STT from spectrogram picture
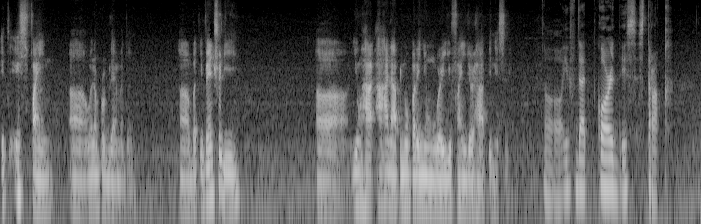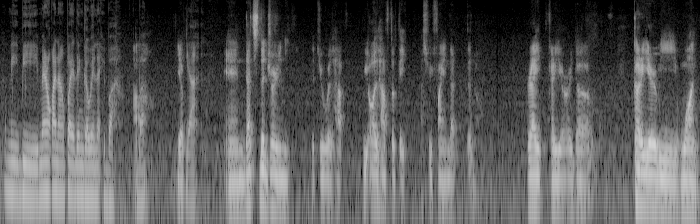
it is fine. Uh, walang problema dun. Uh, but eventually, uh, yung ha- hahanapin mo pa rin yung where you find your happiness. eh. Oo, if that chord is struck, maybe meron ka nang pwedeng gawin na iba. Diba? Uh, yep. Yan. And that's the journey that you will have. We all have to take as we find that you know, right career or the career we want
